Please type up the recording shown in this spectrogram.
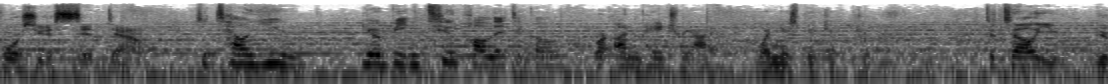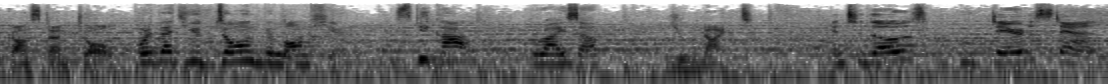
force you to sit down. To tell you you're being too political or unpatriotic. When you speak your truth. To tell you you can't stand tall. Or that you don't belong here. Speak up. Rise up. Unite. And to those who dare to stand,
